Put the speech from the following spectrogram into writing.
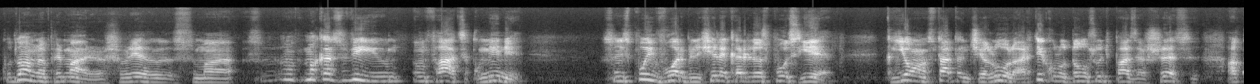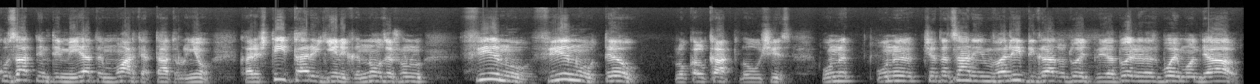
Cu doamna primară aș vrea să mă, să, măcar să vii în, în față cu mine, să-mi spui vorbele cele care le-au spus e. Că eu am stat în celulă, articolul 246, acuzat întemeiat în moartea tatălui meu, care știi tare bine că în 91 finul, finul tău l-a călcat, l-a ușis. Un, un cetățean invalid de gradul 2 pe al doilea război mondial,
